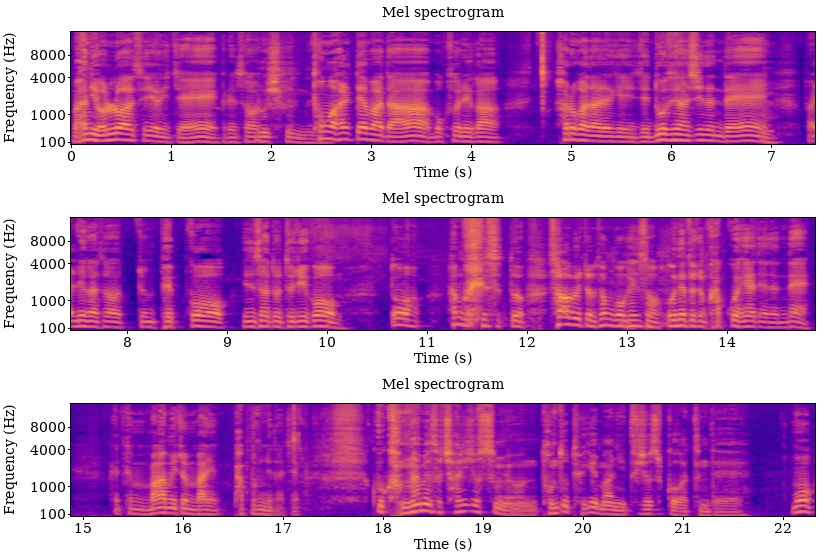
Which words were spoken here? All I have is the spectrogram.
많이 연로하세요 이제 그래서 그러시겠네. 통화할 때마다 목소리가 하루가 다르게 이제 노쇠하시는데 음. 빨리 가서 좀 뵙고 인사도 드리고 또 한국에서 또 사업이 좀 성공해서 은혜도 좀 갚고 해야 되는데 하여튼 마음이 좀 많이 바쁩니다 제가 그 강남에서 차리셨으면 돈도 되게 많이 드셨을 것 같은데. 뭐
